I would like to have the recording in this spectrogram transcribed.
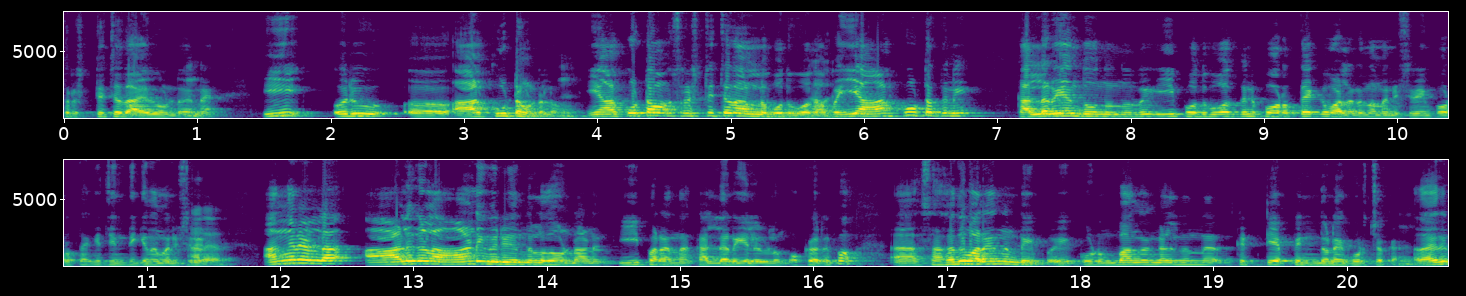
സൃഷ്ടിച്ചതായതുകൊണ്ട് തന്നെ ഈ ഒരു ആൾക്കൂട്ടം ഉണ്ടല്ലോ. ഈ ആൾക്കൂട്ടം സൃഷ്ടിച്ചതാണല്ലോ പൊതുബോധം. അപ്പൊ ഈ ആൾക്കൂട്ടത്തിന് കല്ലെറിയാൻ തോന്നുന്നത് ഈ പൊതുബോധത്തിന് പുറത്തേക്ക് വളരുന്ന മനുഷ്യരെയും പുറത്തേക്ക് ചിന്തിക്കുന്ന മനുഷ്യരെയും. അങ്ങനെയുള്ള ആളുകളാണ് ഇവർ എന്നുള്ളത് കൊണ്ടാണ് ഈ പറയുന്ന കല്ലെറിയലുകളും ഒക്കെ. ഇപ്പൊ സഹദ് പറയുന്നുണ്ട് ഈ കുടുംബാംഗങ്ങളിൽ നിന്ന് കിട്ടിയ പിന്തുണയെ കുറിച്ചൊക്കെ അതായത്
